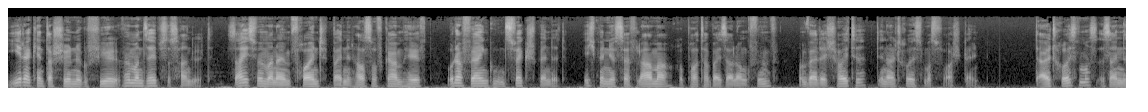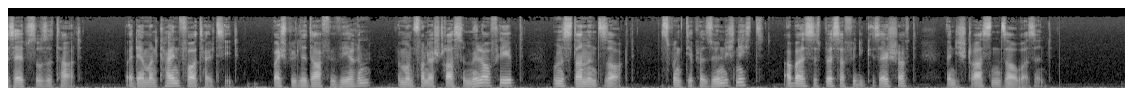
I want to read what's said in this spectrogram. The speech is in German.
Jeder kennt das schöne Gefühl, wenn man selbstlos handelt. Sei es, wenn man einem Freund bei den Hausaufgaben hilft oder für einen guten Zweck spendet. Ich bin Josef Lama, Reporter bei Salon 5 und werde euch heute den Altruismus vorstellen. Der Altruismus ist eine selbstlose Tat, bei der man keinen Vorteil zieht. Beispiele dafür wären, wenn man von der Straße Müll aufhebt und es dann entsorgt. Das bringt dir persönlich nichts, aber es ist besser für die Gesellschaft, wenn die Straßen sauber sind.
